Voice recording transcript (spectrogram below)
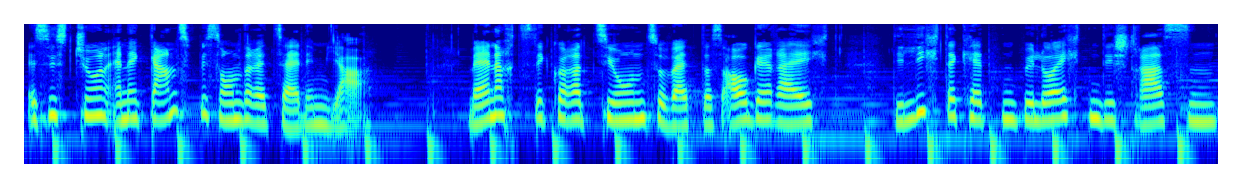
Es ist schon eine ganz besondere Zeit im Jahr. Weihnachtsdekoration, soweit das Auge reicht, die Lichterketten beleuchten die Straßen,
